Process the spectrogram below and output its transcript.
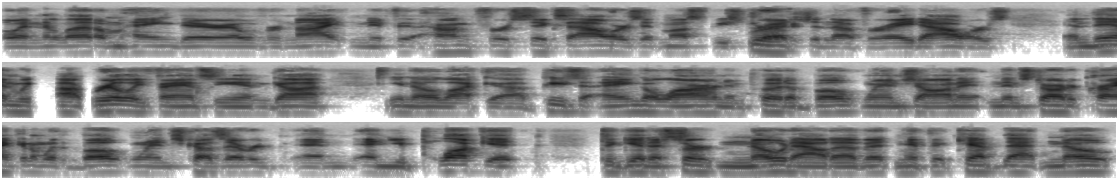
and let them hang there overnight. And if it hung for six hours, it must be stretched right. enough for eight hours. And then we got really fancy and got, you know, like a piece of angle iron and put a boat winch on it and then started cranking them with a boat winch because every, and, and you pluck it to get a certain note out of it. And if it kept that note,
